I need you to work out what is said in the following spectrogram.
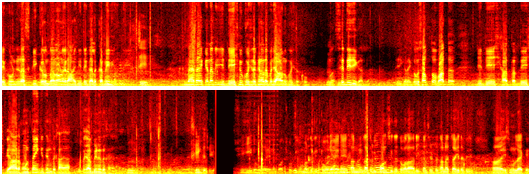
ਦੇਖੋ ਹੁਣ ਜਿਹੜਾ ਸਪੀਕਰ ਹੁੰਦਾ ਨਾ ਉਹਨੇ ਰਾਜਨੀਤਿਕ ਗੱਲ ਕਰਨੀ ਨਹੀਂ। ਹੁੰਦੀ ਜੀ। ਮੈਂ ਤਾਂ ਇਹ ਕਹਿੰਦਾ ਵੀ ਜੇ ਦੇਸ਼ ਨੂੰ ਖੁਸ਼ ਰੱਖਣਾ ਤਾਂ ਪੰਜਾਬ ਨੂੰ ਖੁਸ਼ ਰੱਖੋ। ਬਸ ਸਿੱਧੀ ਜੀ ਗੱਲ ਹੈ ਠੀਕ ਹੈ ਨਾ? ਕਿਉਂਕਿ ਸਭ ਤੋਂ ਵੱਧ ਜੇ ਦੇਸ਼ ਖਾਤਰ ਦੇਸ਼ ਪਿਆਰ ਹੁਣ ਤਾਂ ਹੀ ਕਿਸੇ ਨੇ ਦਿਖਾਇਆ ਤਾਂ ਪੰਜਾਬੀ ਨੇ ਦਿਖਾਇਆ। ਠੀਕ ਹੈ ਸ਼ਹੀਦ ਹੋ ਰਹੇ ਨੇ ਬਹੁਤ ਛੋਟੀ ਉਮਰ ਦੇ ਵਿੱਚ ਹੋ ਰਹੇ ਨੇ। ਤੁਹਾਨੂੰ ਨਹੀਂ ਲੱਗਦਾ ਵੀ ਪਾਲਿਸੀ ਦੇ ਦੁਆਰਾ ਰੀਕਨਸੀਡਰ ਕਰਨਾ ਚਾਹੀਦਾ ਵੀ ਇਸ ਨੂੰ ਲੈ ਕੇ?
